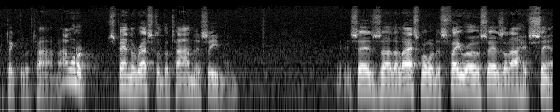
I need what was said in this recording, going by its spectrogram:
particular time. I want to spend the rest of the time this evening. It says, uh, the last bullet is Pharaoh says that I have sinned.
